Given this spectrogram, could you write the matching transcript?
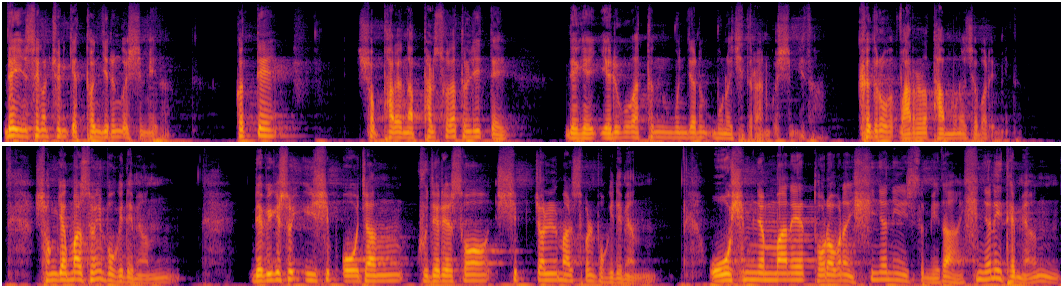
내 인생을 주님께 던지는 것입니다. 그때 쇼파의 나팔 소리가 들릴 때 내게 예리고 같은 문제는 무너지더라는 것입니다. 그대로 와르르 다 무너져 버립니다. 성경 말씀을 보게 되면 레위기서 25장 9절에서 10절 말씀을 보게 되면 50년 만에 돌아오는 희년이 있습니다. 희년이 되면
